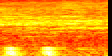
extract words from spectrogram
Gracias.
